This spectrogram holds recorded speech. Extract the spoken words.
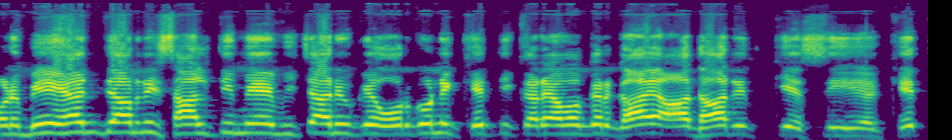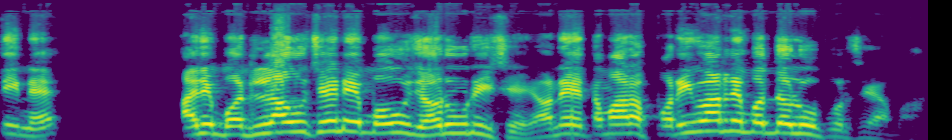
પણ બે હજારની સાલથી મેં વિચાર્યું કે ઓર્ગોનિક ખેતી કર્યા વગર ગાય આધારિત ખેતીને આજે બદલાવું છે ને એ બહુ જરૂરી છે અને તમારા પરિવારને બદલવું પડશે આમાં.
